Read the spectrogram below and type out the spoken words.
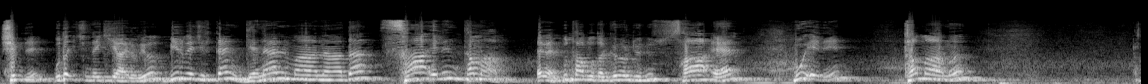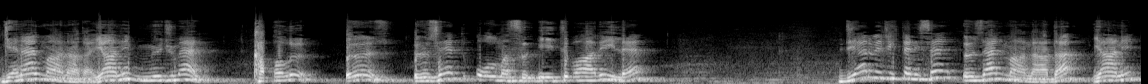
Şimdi bu da içinde ikiye ayrılıyor. Bir vecihten genel manada sağ elin tamamı. Evet bu tabloda gördüğünüz sağ el bu elin tamamı genel manada yani mücmel, kapalı, öz, özet olması itibariyle diğer vecihten ise özel manada yani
